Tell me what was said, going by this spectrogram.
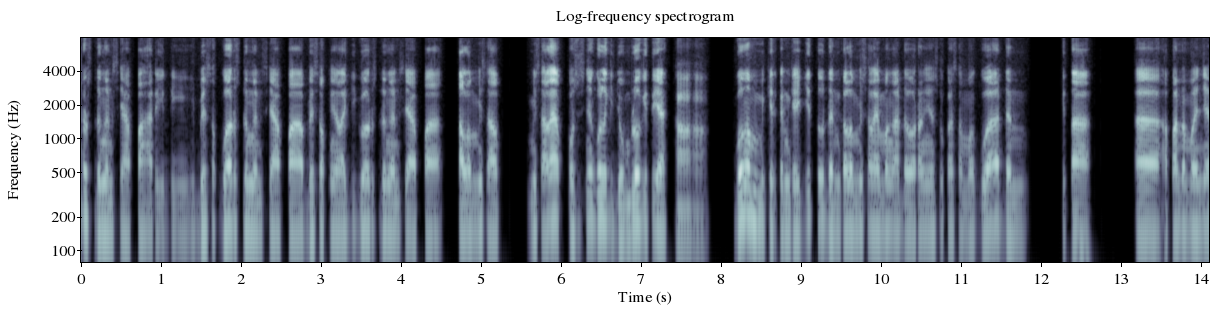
harus dengan siapa hari ini besok gua harus dengan siapa besoknya lagi gua harus dengan siapa kalau misal misalnya posisinya gue lagi jomblo gitu ya gue nggak memikirkan kayak gitu dan kalau misalnya emang ada orang yang suka sama gua dan kita eh, apa namanya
